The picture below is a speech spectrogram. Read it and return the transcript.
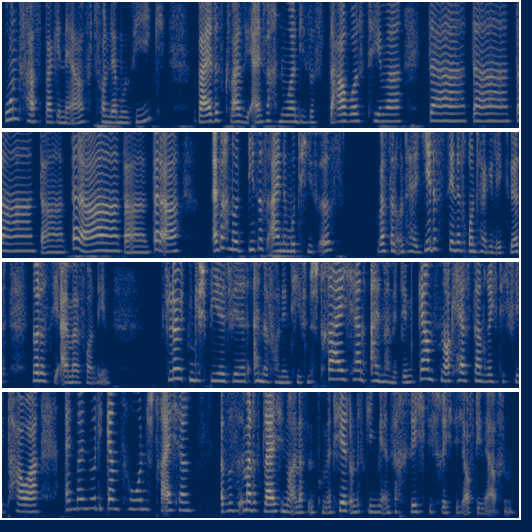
unfassbar genervt von der Musik, weil das quasi einfach nur dieses Star Wars-Thema da, da, da, da, da, da, da, da, da, einfach nur dieses eine Motiv ist, was dann unter jede Szene drunter gelegt wird, nur dass sie einmal von den Flöten gespielt wird, einmal von den tiefen Streichern, einmal mit dem ganzen Orchester und richtig viel Power, einmal nur die ganz hohen Streicher. Also es ist immer das gleiche, nur anders instrumentiert und es ging mir einfach richtig, richtig auf die Nerven.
